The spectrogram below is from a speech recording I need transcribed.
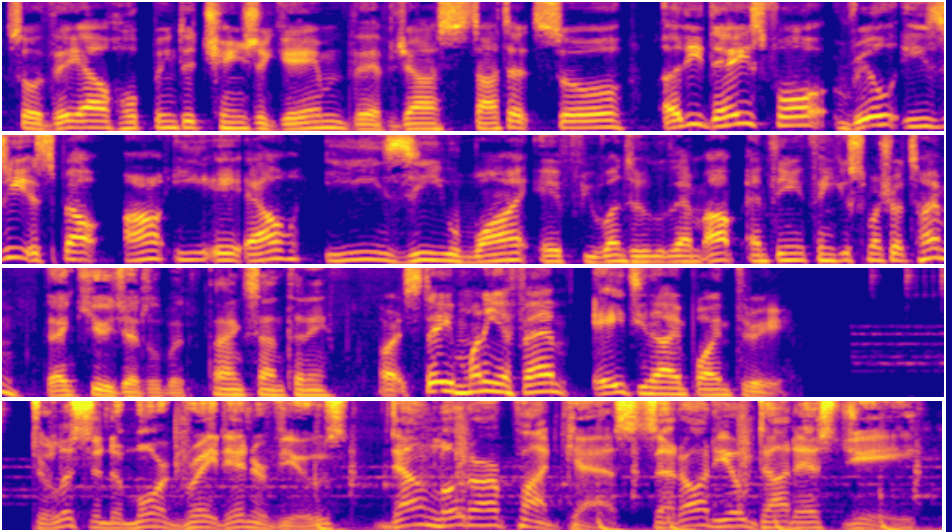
So they are hoping to change the game. They've just started. So early days for RealEzy It's spelled R E A L E Z Y if you want to look them up. Anthony, thank you so much for your time. Thank you, gentlemen. Thanks, Anthony. All right, stay Money FM 89.3. To listen to more great interviews, download our podcasts at awedio.sg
